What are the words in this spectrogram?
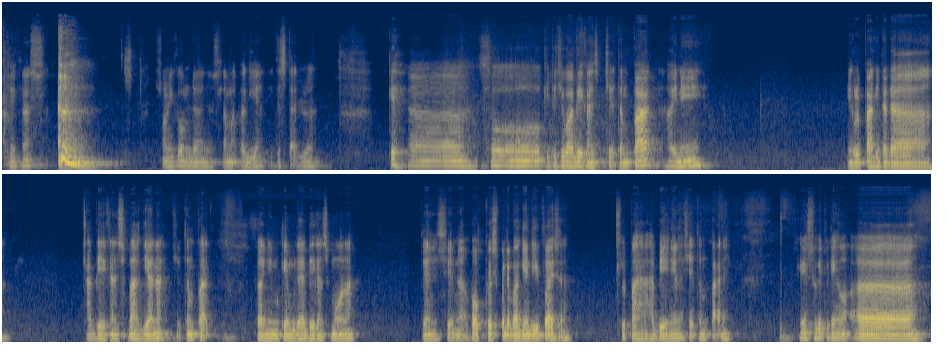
Okay, kelas. Assalamualaikum dan selamat pagi ya. Kita start dulu. Okay, uh, so kita cuba habiskan cek tempat hari ini. Minggu lepas kita dah habiskan sebahagian lah cek tempat. So ini mungkin boleh habiskan semua lah. Dan saya nak fokus pada bahagian device lah. Selepas habis ni lah cek tempat ni. Okay, so kita tengok uh,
